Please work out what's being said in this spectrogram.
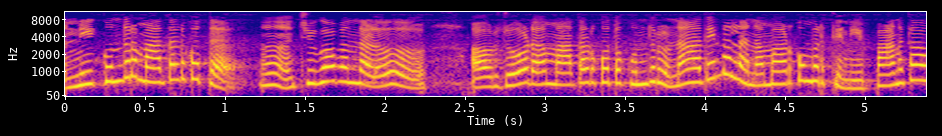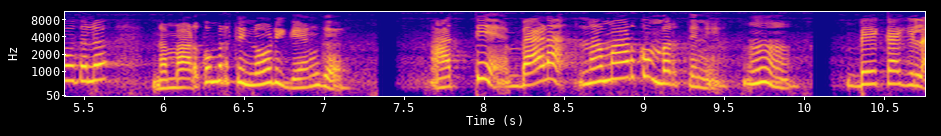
ನೀ ಕುಂದ್ರ ಮಾತಾಡ್ಕೊತ. ಚಿಗೋ ಬಂದಳು. ಅವ್ರ ಜೋಡ ಮಾತಾಡ್ಕೋತ ಕುಂದ್ರು. ನಾ ಅದೇನಲ್ಲ, ನಾ ಮಾಡ್ಕೊಂಡ್ ಬರ್ತೀನಿ ಪಾನಕ ಹೌದಲ್ಲ? ನಾ ಮಾಡ್ಕೊಂಡ್ ಬರ್ತೀನಿ ನೋಡಿ ಹೆಂಗ. ಅತ್ತೆ, ಬೇಡ, ನಾ ಮಾಡ್ಕೊಂಡ್ ಬರ್ತೀನಿ ಹ್ಮ್. ಬೇಕಾಗಿಲ್ಲ.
